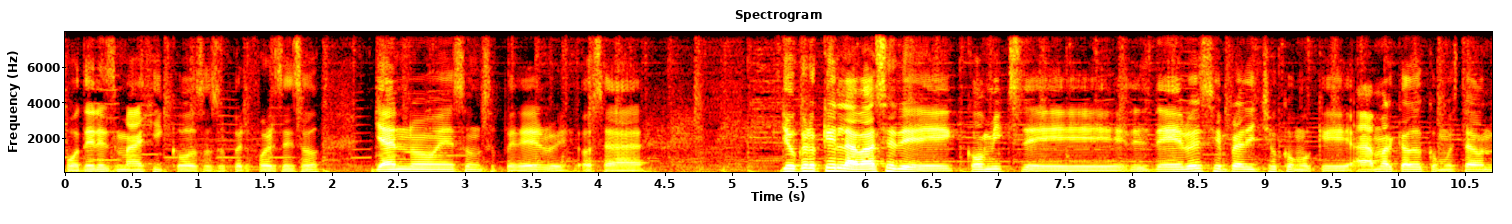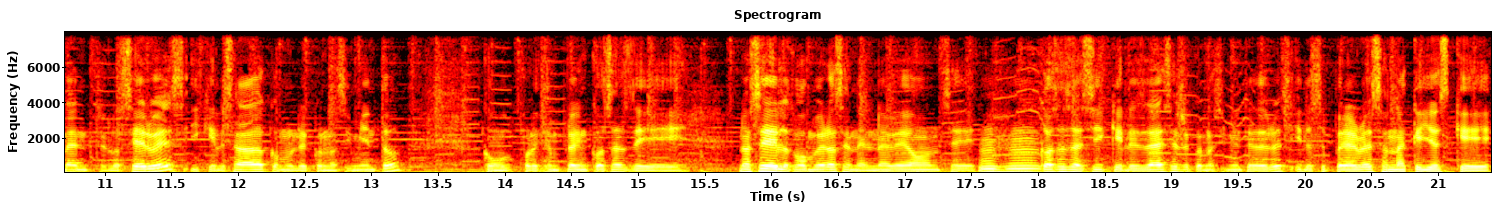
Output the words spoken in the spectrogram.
poderes mágicos o superfuerza eso, ya no es un superhéroe. O sea, yo creo que la base de cómics de, de- héroes siempre ha dicho como que ha marcado como esta onda entre los héroes y que les ha dado como el reconocimiento, como por ejemplo en cosas de, no sé, los bomberos en el 911, Ujú. cosas así que les da ese reconocimiento de héroes y los superhéroes son aquellos que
